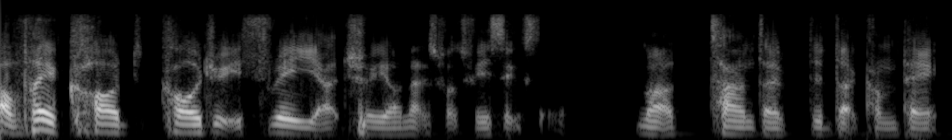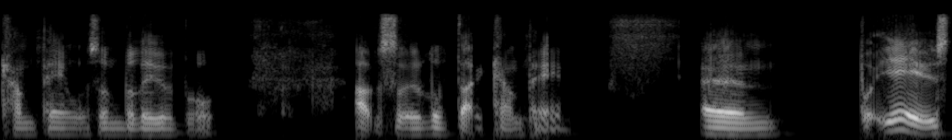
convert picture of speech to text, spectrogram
I played COD Call of Duty 3 actually on Xbox 360. The amount of times I did that campaign campaign was unbelievable. Absolutely loved that campaign. Um, but yeah, it was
